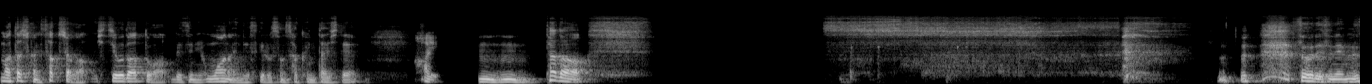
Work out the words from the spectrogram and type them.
ま、確かに作者が必要だとは別に思わないんですけど、その作品に対して。はい。うんうん。ただ そうですね、難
